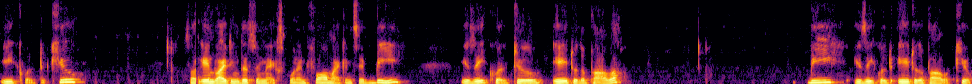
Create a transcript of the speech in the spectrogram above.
equal to q. So again writing this in exponent form I can say b is equal to a to the power b is equal to a to the power q.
